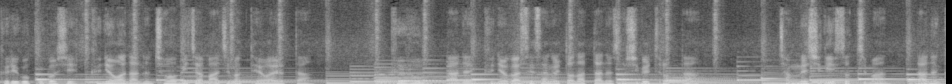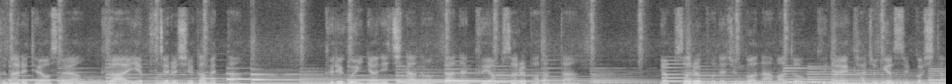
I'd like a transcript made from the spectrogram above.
그리고 그것이 그녀와 나눈 처음이자 마지막 대화였다. 그 후 나는 그녀가 세상을 떠났다는 소식을 들었다. 장례식이 있었지만 나는 그날이 되어서야 그 아이의 부재를 실감했다. 그리고 2년이 지난 후 나는 그 엽서를 받았다. 엽서를 보내준 건 아마도 그녀의 가족이었을 것이다.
